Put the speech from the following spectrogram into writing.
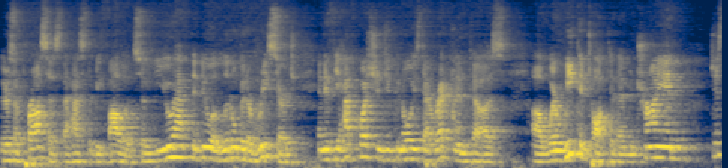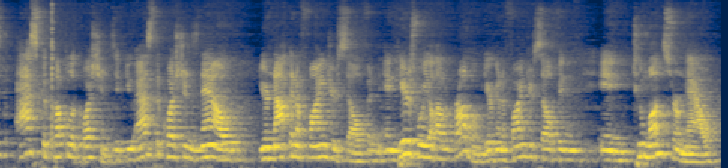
There's a process that has to be followed. So you have to do a little bit of research. And if you have questions, you can always direct them to us uh, where we can talk to them and try and just ask a couple of questions. If you ask the questions now, you're not going to find yourself, and, and here's where you'll have a problem. You're going to find yourself in, in two months from now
